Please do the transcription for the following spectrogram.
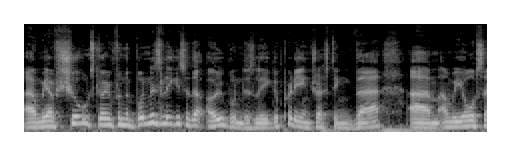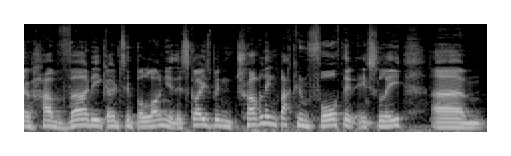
Um, we have Schulz going from the Bundesliga to the O Bundesliga, pretty interesting there. Um, and we also have Verdi going to Bologna. This guy's been travelling back and forth in Italy. Um,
